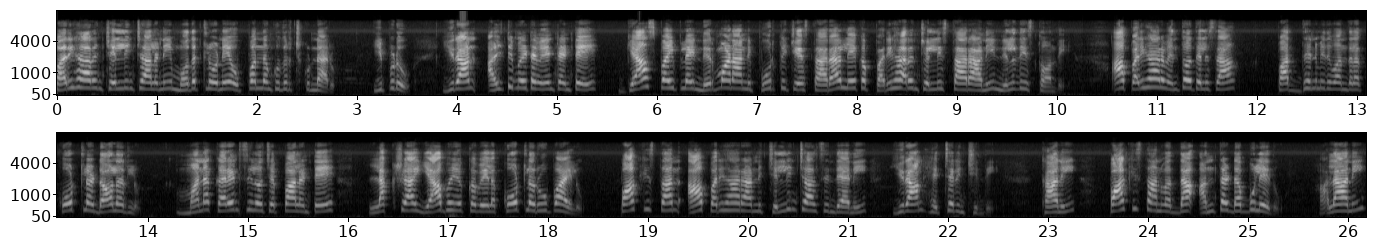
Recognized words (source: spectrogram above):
పరిహారం చెల్లించాలని మొదట్లోనే ఒప్పందం కుదుర్చుకున్నారు. ఇప్పుడు ఇరాన్ అల్టిమేటం ఏంటంటే గ్యాస్ పైప్లైన్ నిర్మాణాన్ని పూర్తి చేస్తారా లేక పరిహారం చెల్లిస్తారా అని నిలదీస్తోంది. ఆ పరిహారం ఎంతో తెలుసా? పద్దెనిమిది వందల కోట్ల డాలర్లు. మన కరెన్సీలో చెప్పాలంటే లక్ష యాభై ఒక్క వేల కోట్ల రూపాయలు. పాకిస్తాన్ ఆ పరిహారాన్ని చెల్లించాల్సిందే అని ఇరాన్ హెచ్చరించింది. కానీ పాకిస్తాన్ వద్ద అంత డబ్బు లేదు. అలా అని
